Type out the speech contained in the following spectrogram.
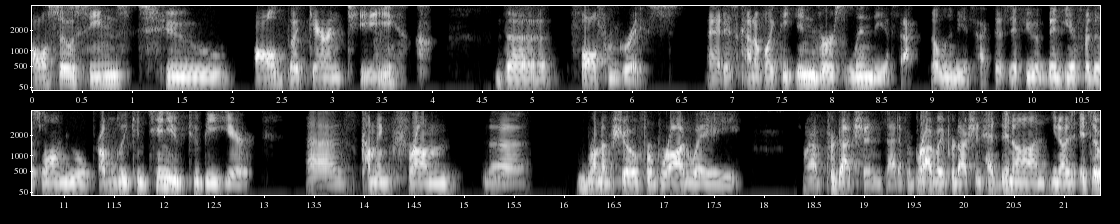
also seems to all but guarantee the fall from grace. It is kind of like the inverse Lindy effect. The Lindy effect is if you have been here for this long, you will probably continue to be here, as coming from the run of show for Broadway uh, productions. That if a Broadway production had been on, you know, it's a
